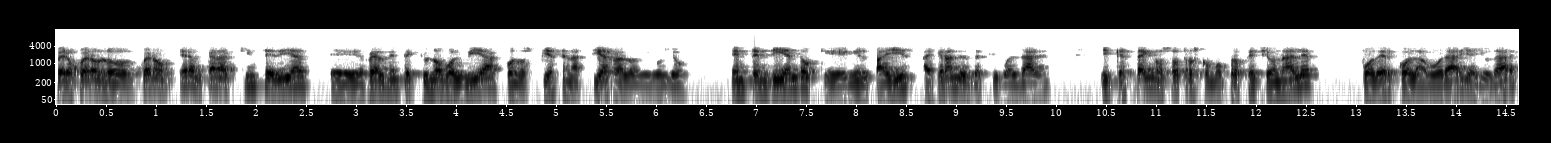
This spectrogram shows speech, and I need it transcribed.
pero fueron los, fueron, eran cada 15 días realmente que uno volvía con los pies en la tierra, lo digo yo, entendiendo que en el país hay grandes desigualdades y que está en nosotros como profesionales poder colaborar y ayudar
